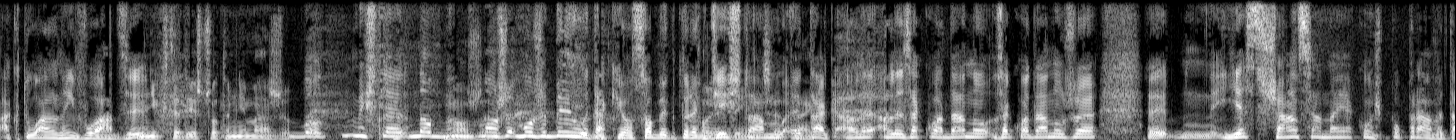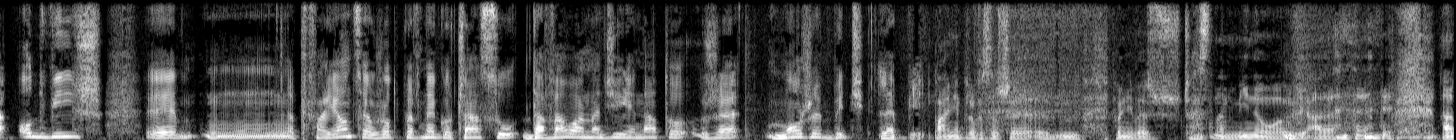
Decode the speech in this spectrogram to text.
aktualnej władzy. Nikt wtedy jeszcze o tym nie marzył. Bo myślę, no może, może, może były takie osoby, które gdzieś tam, tak, tak ale, ale zakładano, zakładano, że jest szansa na jakąś jakąś poprawę. Ta odwilż y, mm, trwająca już od pewnego czasu dawała nadzieję na to, że może być lepiej. Panie profesorze, m, ponieważ już czas nam minął, ale, a,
